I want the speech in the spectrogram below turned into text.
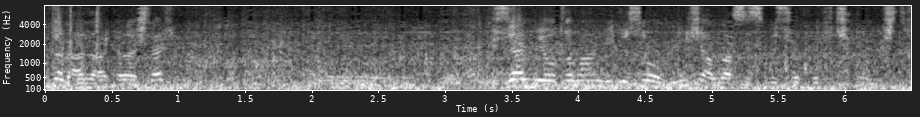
bu kadardı arkadaşlar. Güzel bir otoban videosu oldu. İnşallah sesimiz çok kötü çıkmamıştır.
